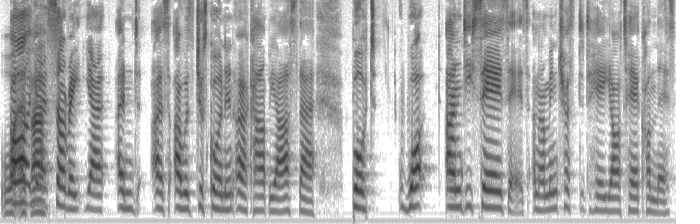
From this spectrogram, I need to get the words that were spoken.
Whatever. Oh yeah, sorry, yeah. And as I was just going in, I can't be asked there. But what Andy says is, and I'm interested to hear your take on this.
